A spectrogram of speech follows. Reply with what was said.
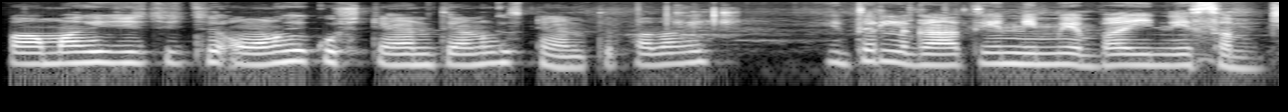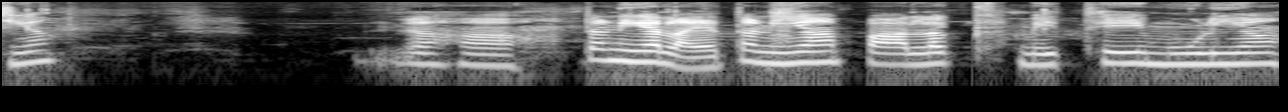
ਪਾਵਾਂਗੇ ਜਿਸ ਜਿੱਥੇ ਆਉਣਗੇ ਕੁਝ ਸਟੈਂਡ ਤੇ ਆਉਣਗੇ, ਸਟੈਂਡ ਤੇ ਪਾ ਦਾਂਗੇ ਇੱਧਰ ਲਗਾਤੀਆਂ ਨਿੰਮੇ ਬਾਈ ਨੇ ਸਬਜ਼ੀਆਂ। ਆਹ, ਧਨੀਆ ਲਾਇਆ, ਧਨੀਆ, ਪਾਲਕ, ਮੇਥੇ, ਮੂਲੀਆਂ।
